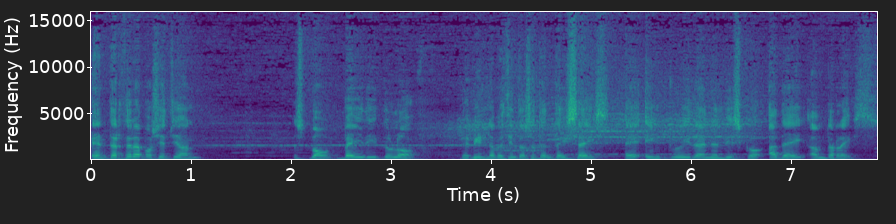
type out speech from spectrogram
En tercera posición Smoke Baby to Love de 1976 e incluida en el disco A Day on the Race.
